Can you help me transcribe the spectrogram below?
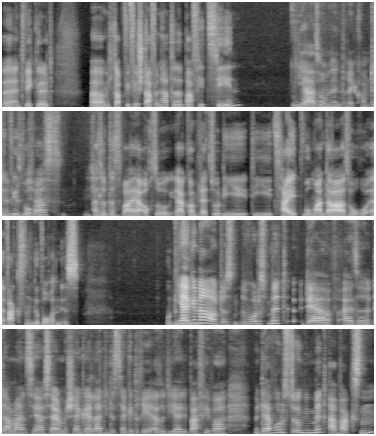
äh, entwickelt. Ähm, ich glaube, wie viele Staffeln hatte Buffy? Zehn? Ja, so um den Dreh kommt Irgendwie hin. Sowas? Nicht Also genau. das war ja auch so, ja, komplett so die, die Zeit, wo man da so erwachsen geworden ist. Und Ja, genau, das, du wurdest mit der, also damals ja Sarah Michelle Gellar, die das ja gedreht, also die ja die Buffy war, mit der wurdest du irgendwie mit erwachsen.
